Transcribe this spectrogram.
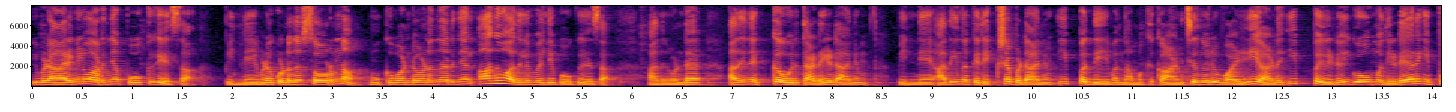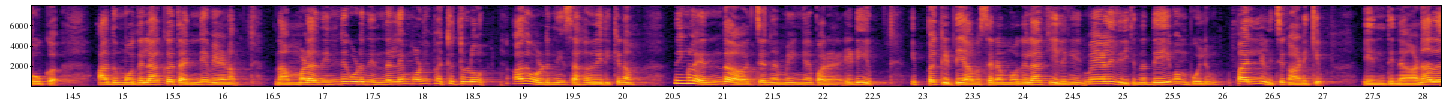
ഇവിടെ ആരെങ്കിലും അറിഞ്ഞാൽ പോക്ക് കേസാ. പിന്നെ ഇവിടെ കൊണ്ടുവന്ന സ്വർണം മൂക്കുപണ്ട് വേണമെന്ന് അറിഞ്ഞാൽ അതും അതിലും വലിയ പോക്ക് കേസാ. അതുകൊണ്ട് അതിനൊക്കെ ഒരു തടയിടാനും പിന്നെ അതിൽ നിന്നൊക്കെ രക്ഷപ്പെടാനും ഇപ്പം ദൈവം നമുക്ക് കാണിച്ചു തന്നൊരു വഴിയാണ് ഇപ്പോഴും ഈ ഗോമതിയുടെ ഇറങ്ങിപ്പോക്ക്. അത് മുതലാക്കുക തന്നെ വേണം. നമ്മൾ നിന്റെ കൂടെ നിന്നല്ലേ മോളെ പറ്റത്തുള്ളൂ. അതുകൊണ്ട് നീ സഹകരിക്കണം. നിങ്ങൾ എന്താ അച്ഛനമ്മ ഇങ്ങനെ പറയാൻ എടിയും? ഇപ്പം കിട്ടിയ അവസരം മുതലാക്കിയില്ലെങ്കിൽ മേളിലിരിക്കുന്ന ദൈവം പോലും പല്ലിളിച്ച് കാണിക്കും. എന്തിനാണത്?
